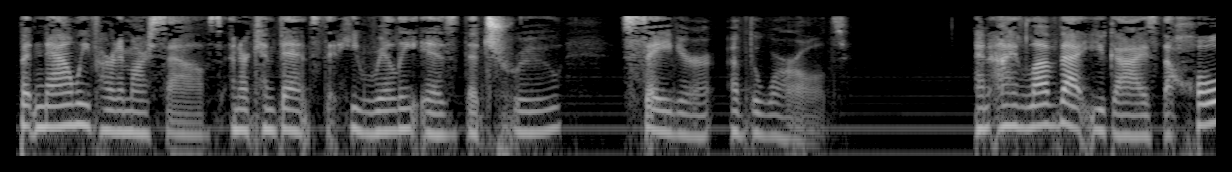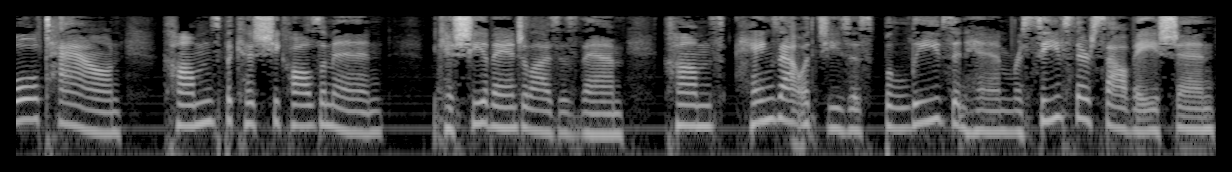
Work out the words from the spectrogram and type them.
but now we've heard him ourselves and are convinced that he really is the true Savior of the world. And I love that, you guys. The whole town comes because she calls them in because she evangelizes them, comes, hangs out with Jesus, believes in him, receives their salvation,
